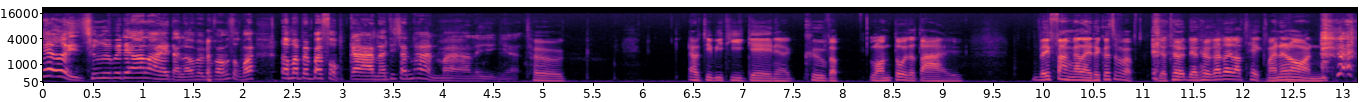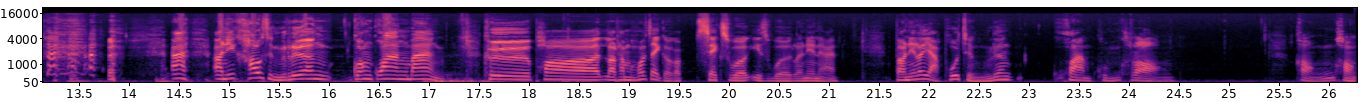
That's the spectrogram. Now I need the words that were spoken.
ได้เอ่ยชื่อไม่ได้อะไร แต่เราเป็นความรู้สึกว่าเออมันเป็นประสบการณ์นะที่ฉันผ่านมาอะไรอย่างเงี้ย เธอ LGBT gay เนี่ยคือแบบร้อนตัวจะตาย ได้ฟังอะไรเธอก็จะแบบเดี๋ยวเธอเดี๋ยวเธอก็ได้รับเทคมาแน่นอนอะอันนี้เข้าถึงเรื่องกว้างๆบ้าง คือพอเราทำความเข้าใจเกี่ยวกับ sex work is work แล้วเนี่ยนะ ตอนนี้เราอยากพูดถึงเรื่องความคุ้มครองของของ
